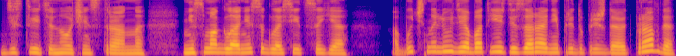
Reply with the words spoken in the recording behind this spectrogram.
Действительно очень странно. Не смогла не согласиться я. Обычно люди об отъезде заранее предупреждают, правда?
